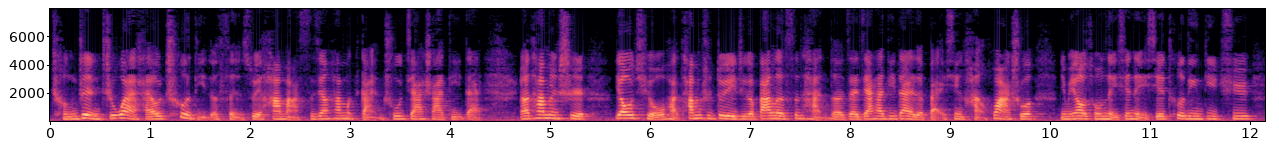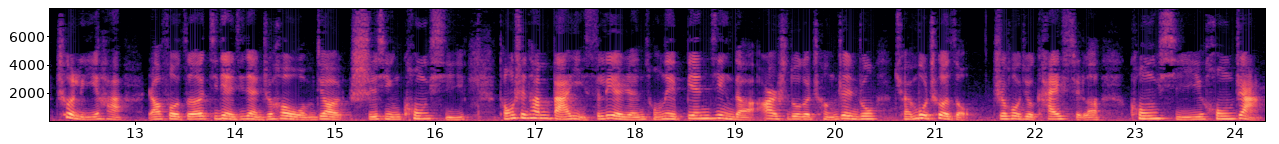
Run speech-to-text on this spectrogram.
城镇之外，还要彻底的粉碎哈马斯，将他们赶出加沙地带。然后他们是要求哈，他们是对这个巴勒斯坦的在加沙地带的百姓喊话，说你们要从哪些哪些特定地区撤离哈，然后否则几点几点之后我们就要实行空袭。同时他们把以色列人从那边境的二十多个城镇中全部撤走之后，就开始了空袭轰炸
